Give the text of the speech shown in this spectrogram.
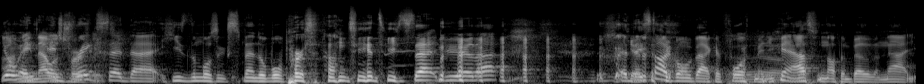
yo, I mean, and, that and Drake perfect. said that he's the most expendable person on TNT set. Did you hear that? and they started going back and forth, man. You can't uh, ask for nothing better than that.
